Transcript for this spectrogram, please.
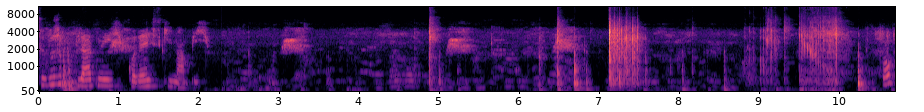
Це дуже популярний корейський напій. Оп.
